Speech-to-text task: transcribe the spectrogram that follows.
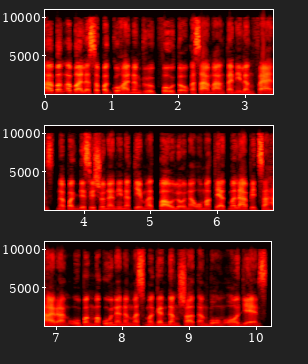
Habang abala sa pagkuha ng group photo kasama ang kanilang fans, napagdesisyonan ni Kim at Paulo na umakyat malapit sa harang upang makuna ng mas magandang shot ang buong audience,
